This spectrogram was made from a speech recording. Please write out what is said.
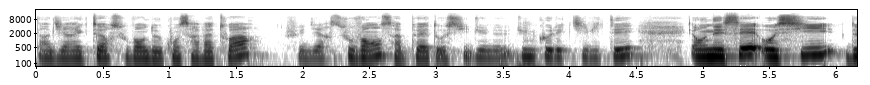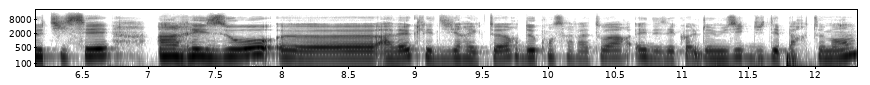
d'un directeur souvent de conservatoire. Je veux dire souvent, ça peut être aussi d'une collectivité. Et on essaie aussi de tisser un réseau avec les directeurs de conservatoires et des écoles de musique du département.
